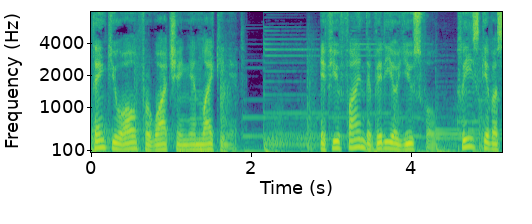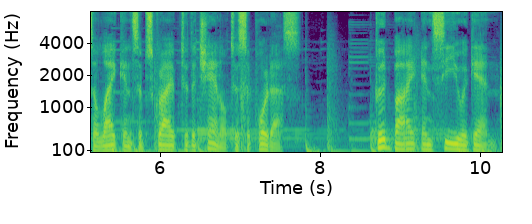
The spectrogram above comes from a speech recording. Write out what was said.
Thank you all for watching and liking it. If you find the video useful, please give us a like and subscribe to the channel to support us. Goodbye and see you again.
